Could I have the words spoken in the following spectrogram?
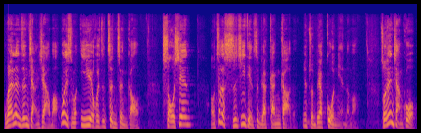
我们来认真讲一下，好不好？为什么一月会是正正高？首先哦，这个时机点是比较尴尬的，因为准备要过年了嘛。昨天讲过，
